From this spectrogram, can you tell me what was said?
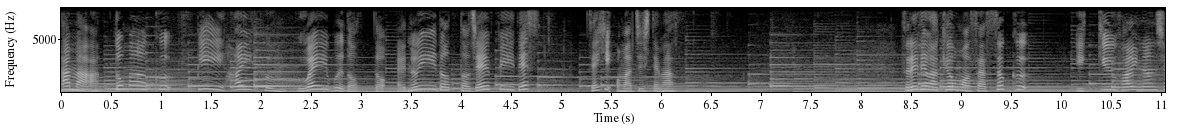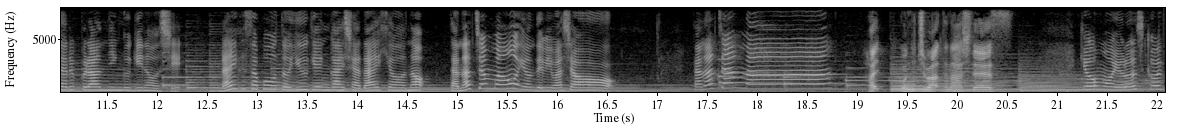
ハマアットマーク p ハイフン wave.ne.jp です。ぜひお待ちしてます。それでは今日も早速一級ファイナンシャルプランニング技能士ライフサポート有限会社代表のタナちゃんマンを呼んでみましょう。タナちゃんマン。はいこんにちは棚橋です。今日もよろしくお願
